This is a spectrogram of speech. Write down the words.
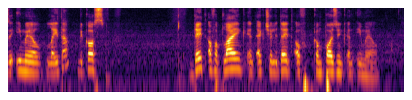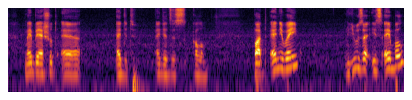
the email later because date of applying and actually date of composing an email. Maybe I should uh, edit edit this column. But anyway user is able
